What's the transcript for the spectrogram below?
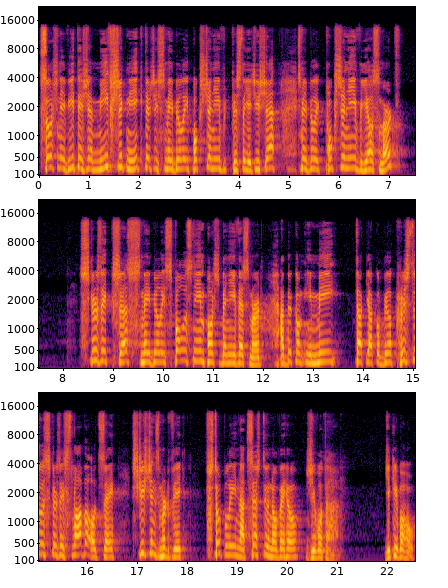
Což nevíte, že my všichni, kteří jsme byli pokřtěni v Krista Ježíše, jsme byli pokřtěni v jeho smrt? Skrze křes jsme byli spolu s ním pohřbeni ve smrt, abychom i my, tak jako byl Kristus skrze sláva Otce, vzkříšen z mrtvých, vstoupili na cestu nového života. Díky Bohu.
